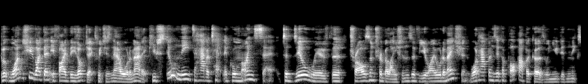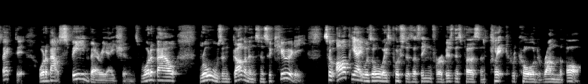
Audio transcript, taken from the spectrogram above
But once you've identified these objects, which is now automatic, you still need to have a technical mindset to deal with the trials and tribulations of UI automation. What happens if a pop up occurs when you didn't expect it? What about speed variations? What about rules and governance and security? So RPA was always pushed as a thing for a business person click, record, run the bot.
